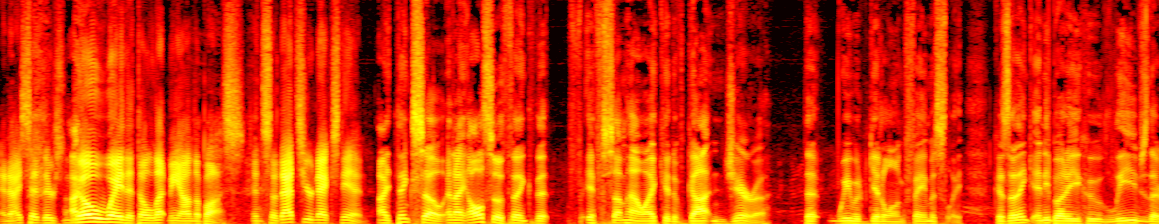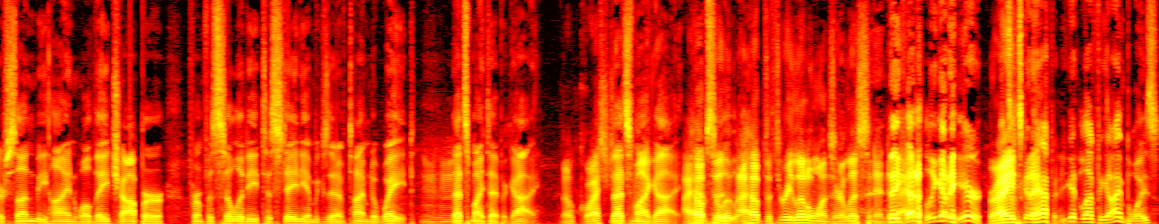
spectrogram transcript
and I said there's no way that they'll let me on the bus, and so that's your next in. I think so, and I also think that if somehow I could have gotten Jera, that we would get along famously. Because I think anybody who leaves their son behind while they chopper from facility to stadium because they don't have time to wait, that's my type of guy. No question. That's my guy. I hope Absolutely. the, I hope the three little ones are listening. To they got to they got to hear. Right? That's what's going to happen. You get left behind, boys.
